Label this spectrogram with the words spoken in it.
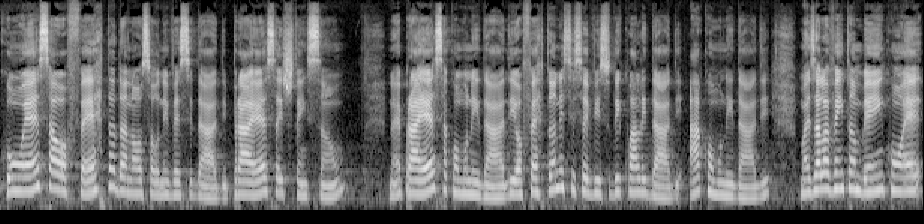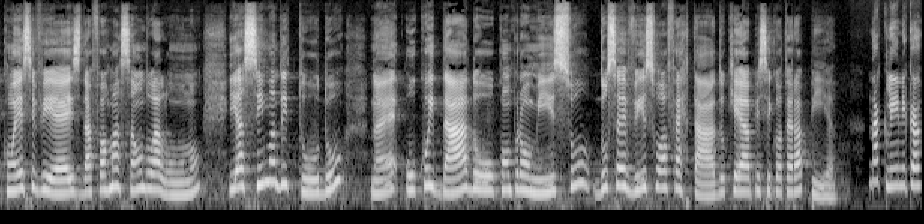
com essa oferta da nossa universidade para essa extensão, né, para essa comunidade, ofertando esse serviço de qualidade à comunidade, mas ela vem também com, e, com esse viés da formação do aluno e, acima de tudo, né, o cuidado, o compromisso do serviço ofertado, que é a psicoterapia. Na clínica,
